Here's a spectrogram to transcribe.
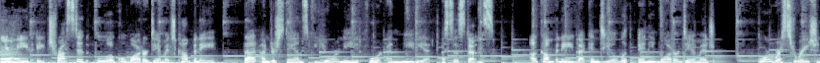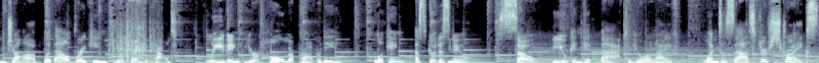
you need a trusted local water damage company that understands your need for immediate assistance. A company that can deal with any water damage or restoration job without breaking your bank account, leaving your home or property looking as good as new. So you can get back to your life. When disaster strikes,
